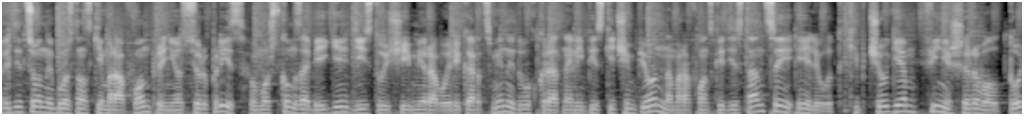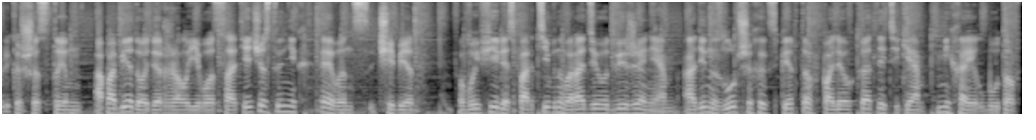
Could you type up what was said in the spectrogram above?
Традиционный бостонский марафон принес сюрприз. В мужском забеге действующий мировой рекордсмен и двухкратный олимпийский чемпион на марафонской дистанции Элиот Кипчоге финишировал только шестым, а победу одержал его соотечественник Эванс Чебет. В эфире спортивного радиодвижения один из лучших экспертов по легкой атлетике Михаил Бутов.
